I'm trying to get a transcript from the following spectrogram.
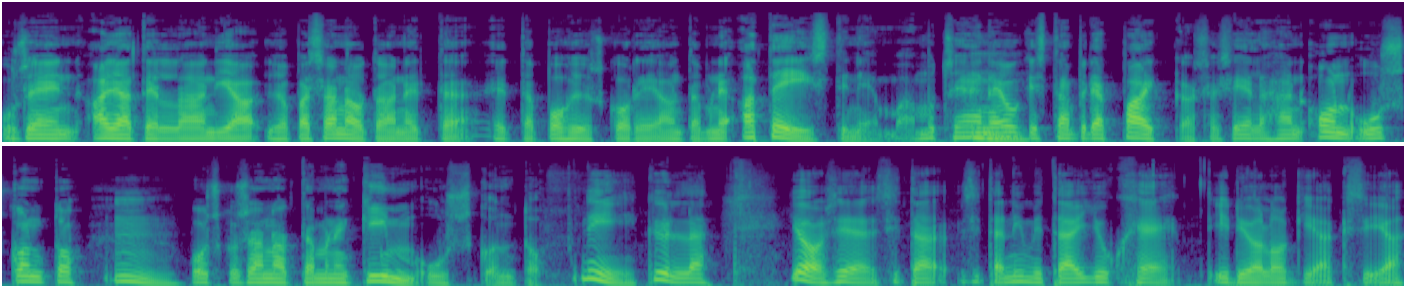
usein ajatellaan ja jopa sanotaan, että, että Pohjois-Korea on tämmöinen ateistinen maa, mutta sehän mm. ei oikeastaan pidä paikkaansa. Siellähän on uskonto, mm. voisiko sanoa tämmöinen Kim-uskonto. Niin, kyllä. Joo, se, sitä, sitä nimitään Jukhe-ideologiaksi ja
